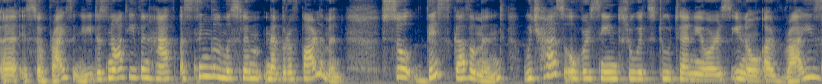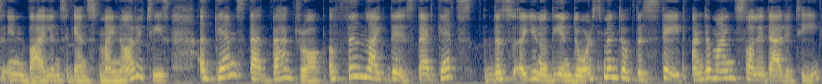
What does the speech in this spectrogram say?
uh, surprisingly, does not even have a single Muslim member of parliament. So this government, which has overseen through its two tenures, you know, a rise in violence against minorities, against that backdrop, a film like this that gets this, uh, you know, the endorsement of the state undermines solidarity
